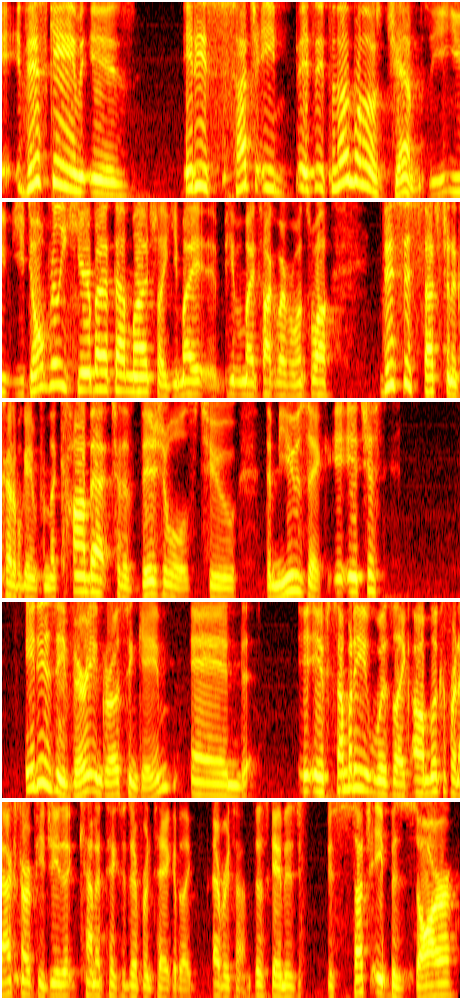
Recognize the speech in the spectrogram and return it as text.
i- this game is it is such a it's it's another one of those gems. You, you you don't really hear about it that much. Like you might people might talk about it every once in a while. This is such an incredible game from the combat to the visuals to the music. It, it just it is a very engrossing game and if somebody was like, "Oh, I'm looking for an action RPG that kind of takes a different take," I'd be like, "Every time, this game is just such a bizarre.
